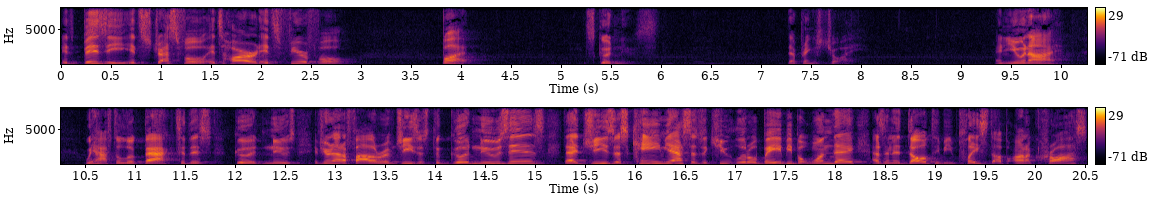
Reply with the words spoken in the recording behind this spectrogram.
It's busy, it's stressful, it's hard, it's fearful. But it's good news that brings joy. And you and I, we have to look back to this good news. If you're not a follower of Jesus, the good news is that Jesus came, yes, as a cute little baby, but one day, as an adult, he'd be placed up on a cross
